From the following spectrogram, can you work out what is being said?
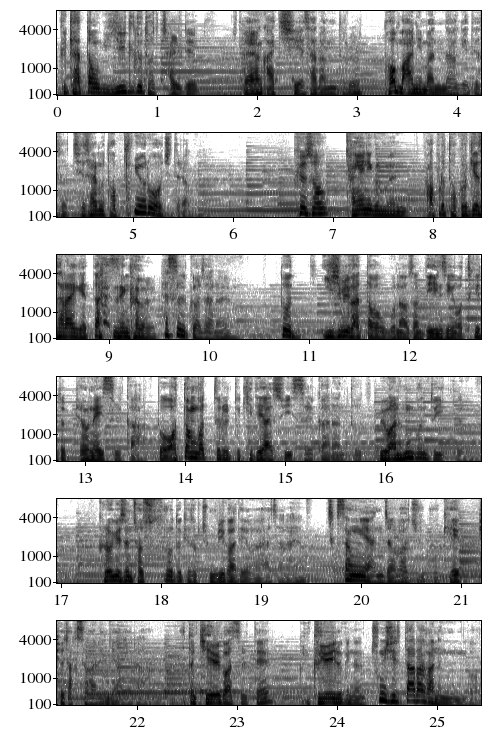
그렇게 갔다 오면 일도 더 잘 되고 다양한 가치의 사람들을 더 많이 만나게 돼서 제 삶은 더 풍요로워지더라고요. 그래서 당연히 그러면 앞으로 더 그렇게 살아야겠다는 생각을 했을 거잖아요. 또 20일 갔다 오고 나서 내 인생이 어떻게 또 변해 있을까 또 어떤 것들을 또 기대할 수 있을까라는 또 묘한 흥분도 있고요. 그러기 위해서는 저 스스로도 계속 준비가 되어야 하잖아요. 책상에 앉아가지고 계획표 작성하는 게 아니라 어떤 기회가 왔을 때그 기회를 그냥 충실히 따라가는 것.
